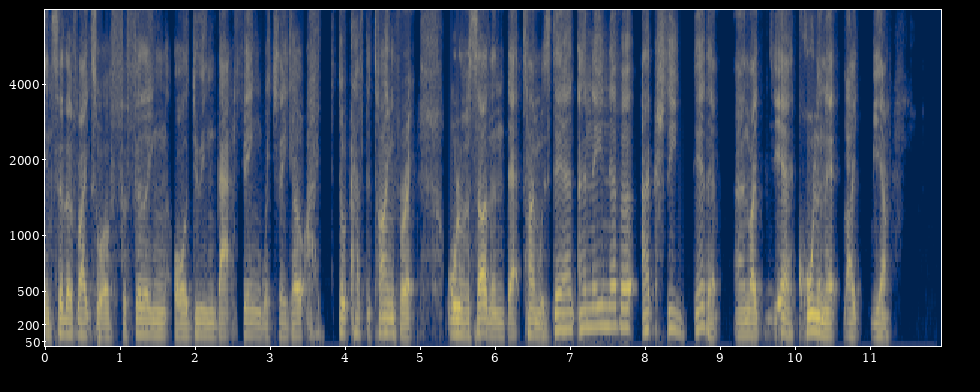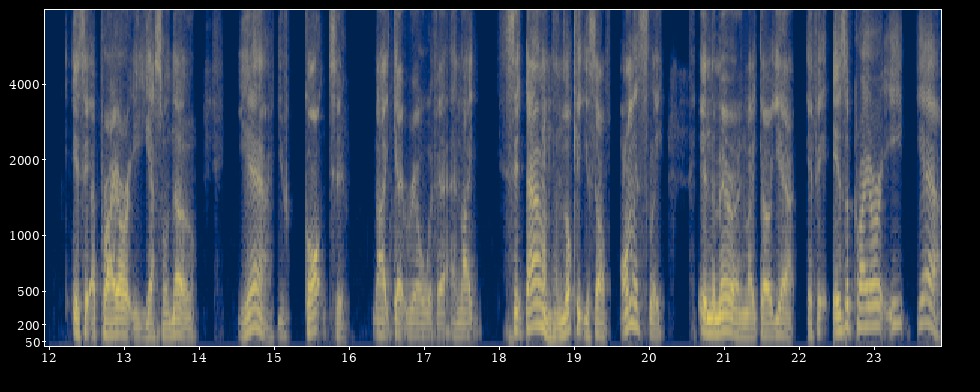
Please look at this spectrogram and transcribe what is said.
instead of like sort of fulfilling or doing that thing which they go i don't have the time for it all of a sudden that time was there and they never actually did it. And like mm. yeah calling it like yeah. Is it a priority yes or no? Yeah you've got to like get real with it and like sit down and look at yourself honestly in the mirror and like go yeah if it is a priority yeah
